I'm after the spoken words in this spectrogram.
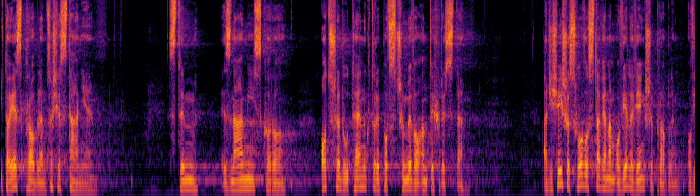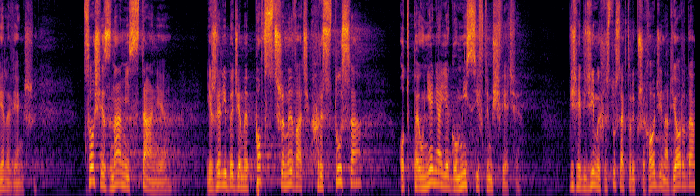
I to jest problem. Co się stanie z tym, z nami, skoro odszedł ten, który powstrzymywał antychrysta? A dzisiejsze słowo stawia nam o wiele większy problem, o wiele większy. Co się z nami stanie, jeżeli będziemy powstrzymywać Chrystusa od pełnienia Jego misji w tym świecie? Dzisiaj widzimy Chrystusa, który przychodzi nad Jordan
